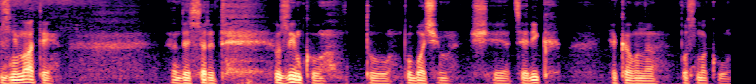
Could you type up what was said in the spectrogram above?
знімати десь серед взимку, то побачимо ще цей рік, яка вона по смаку.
